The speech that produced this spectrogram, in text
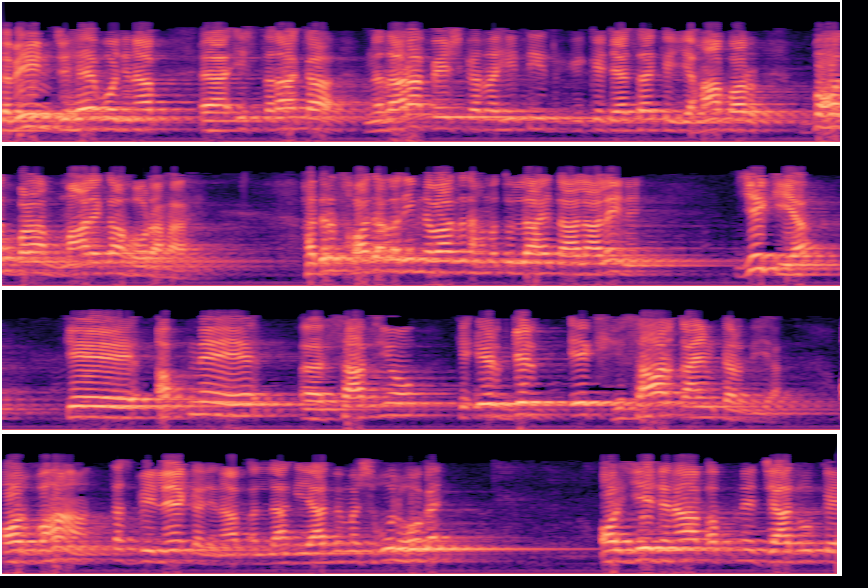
زمین جو ہے وہ جناب اس طرح کا نظارہ پیش کر رہی تھی کہ جیسا کہ یہاں پر بہت بڑا مارکا ہو رہا ہے۔ حضرت خواجہ غریب نواز رحمۃ اللہ تعالی علیہ نے یہ کیا کہ اپنے ساتھیوں کے ارد گرد ایک حصار قائم کر دیا اور وہاں تصویر لے کر جناب اللہ کی یاد میں مشغول ہو گئے۔ اور یہ جناب اپنے جادو کے،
